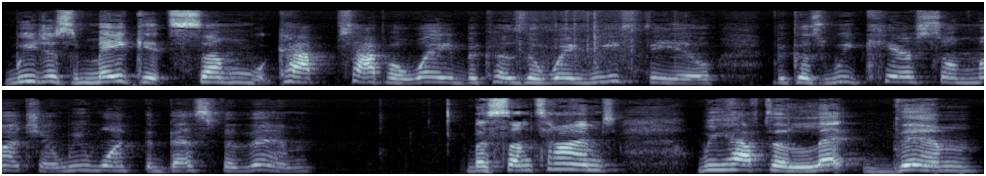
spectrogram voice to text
We just make it some type of way because the way we feel, because we care so much and we want the best for them. But sometimes we have to let them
